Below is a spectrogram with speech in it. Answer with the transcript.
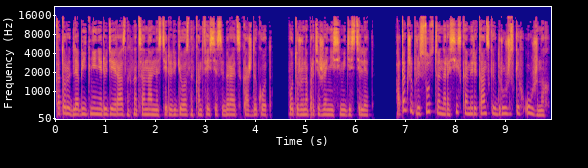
который для объединения людей разных национальностей и религиозных конфессий собирается каждый год, вот уже на протяжении 70 лет, а также присутствие на российско-американских дружеских ужинах,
